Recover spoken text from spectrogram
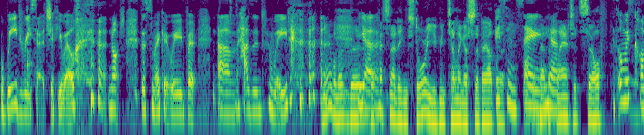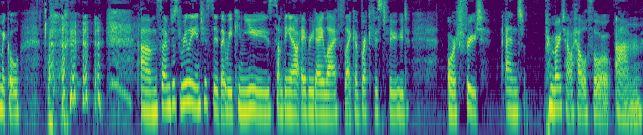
weed research, if you will, not the smoke it weed, but um, hazard weed. Yeah, well, the, the, Yeah. the fascinating story you've been telling us about the, It's insane, about the yeah. plant itself. It's almost comical. um, so I'm just really interested that we can use something in our everyday life, like a breakfast food or a fruit, and promote our health or um,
